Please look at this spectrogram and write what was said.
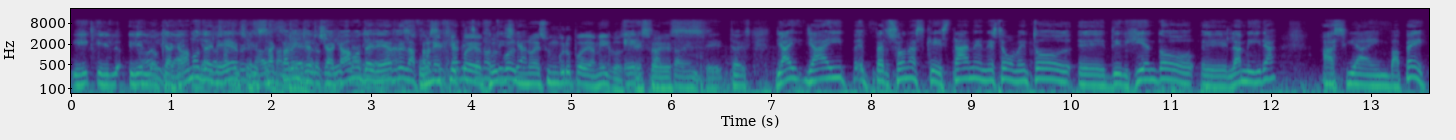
Y, y lo, y en No, lo y que ya- acabamos y ya de leer, exactamente, lo que acabamos de y leer de la. Un frase han equipo de fútbol noticia- no es un grupo de amigos. Eso es. Exactamente. Entonces, ya hay, ya hay personas que están en este momento eh, dirigiendo eh, la mira hacia Mbappé,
